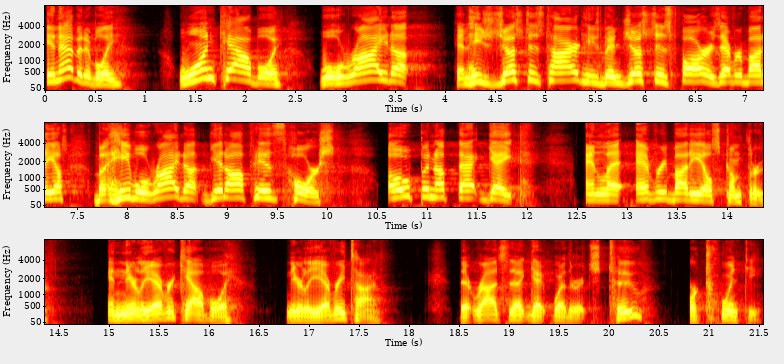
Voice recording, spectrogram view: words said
inevitably, one cowboy will ride up and he's just as tired, he's been just as far as everybody else, but he will ride up, get off his horse, open up that gate, and let everybody else come through. And nearly every cowboy, nearly every time that rides to that gate, whether it's two or 20,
